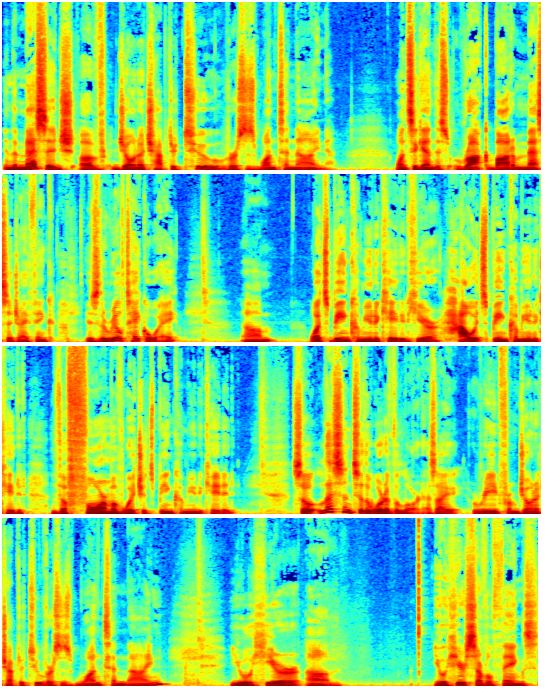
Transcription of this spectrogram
in the message of Jonah chapter 2, verses 1 to 9. Once again, this rock bottom message, I think, is the real takeaway. Um, what's being communicated here, how it's being communicated, the form of which it's being communicated. So listen to the word of the Lord as I read from Jonah chapter 2, verses 1 to 9. You will hear, um, you'll hear several things.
